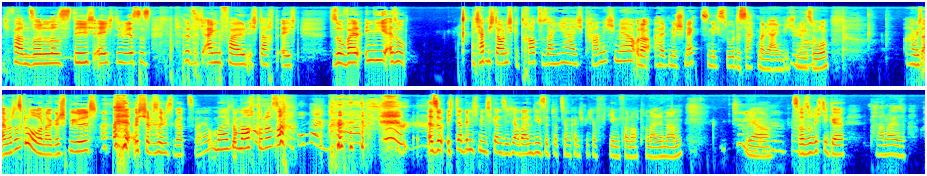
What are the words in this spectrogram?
Ich fand so lustig, echt. Mir ist es kürzlich eingefallen. Ich dachte echt, so, weil irgendwie, also, ich habe mich da auch nicht getraut zu sagen, ja, ich kann nicht mehr. Oder halt, mir schmeckt's nicht so. Das sagt man ja eigentlich Ja. nie so. Habe ich einfach das Klo runtergespült. ich glaube, das habe ich sogar zweimal gemacht oder so. Oh mein Gott. Also, ich, da bin ich mir nicht ganz sicher, aber an die Situation kann ich mich auf jeden Fall noch dran erinnern. Natürlich, Ja, es war so richtige Paranoia. So, oh,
